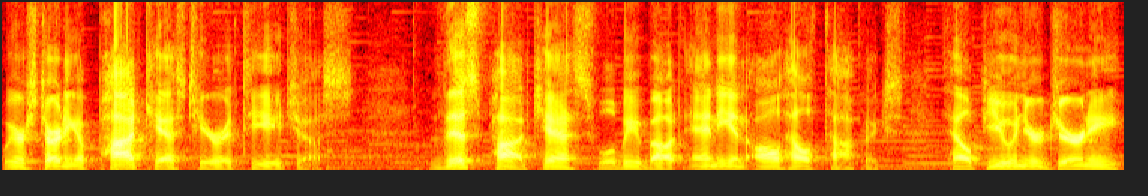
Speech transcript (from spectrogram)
We are starting a podcast here at THS. This podcast will be about any and all health topics to help you in your journey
